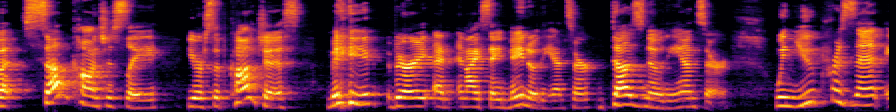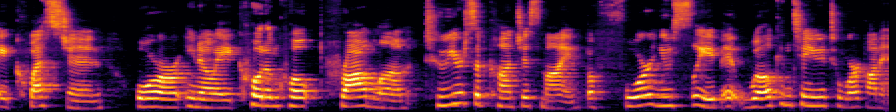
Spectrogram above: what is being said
But subconsciously, your subconscious may very, and, and I say may know the answer, does know the answer. When you present a question or you know a quote unquote problem to your subconscious mind before you sleep it will continue to work on it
